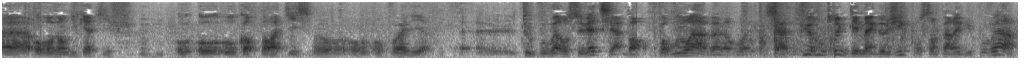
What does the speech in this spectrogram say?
euh, au revendicatif, Mhm. au, au- au corporatisme, on, pourrait dire. Euh, tout le pouvoir aux soviets, c'est un- bon, pour moi, ben alors, ouais, c'est un pur truc démagogique pour s'emparer du pouvoir.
